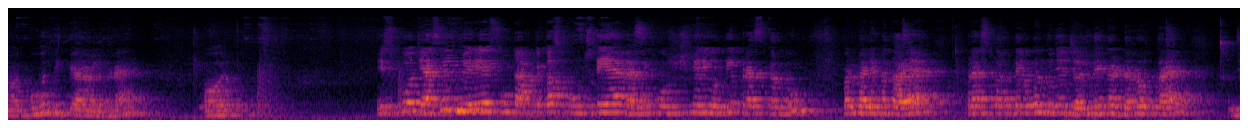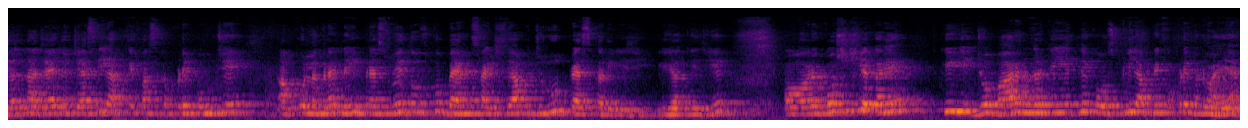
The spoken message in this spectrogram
और बहुत ही प्यारा लग रहा है। और इसको जैसे ही मेरे सूट आपके पास पहुँचते हैं, वैसे कोशिश मेरी होती है प्रेस कर दूँ, पर मैंने बताया प्रेस करते वक्त मुझे जलने का डर होता है। जल ना जाए तो जैसे ही आपके पास कपड़े पहुँचे, आपको लग रहा है नहीं प्रेस हुए तो उसको बैक साइड से आप ज़रूर प्रेस कर लीजिए, लिया कीजिए। और कोशिश ये करें कि जो बाहर अंदर के ये इतने कॉस्टली आपने कपड़े बनवाए हैं,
